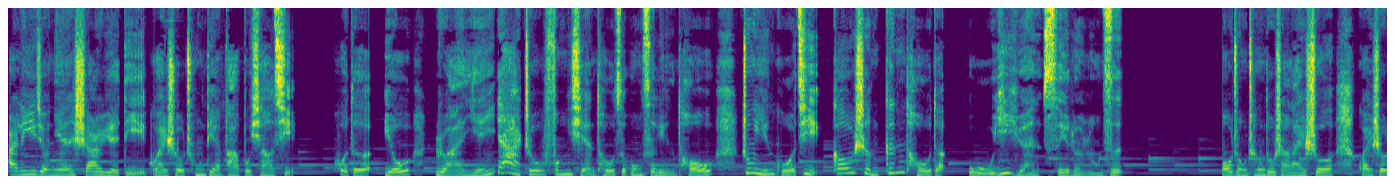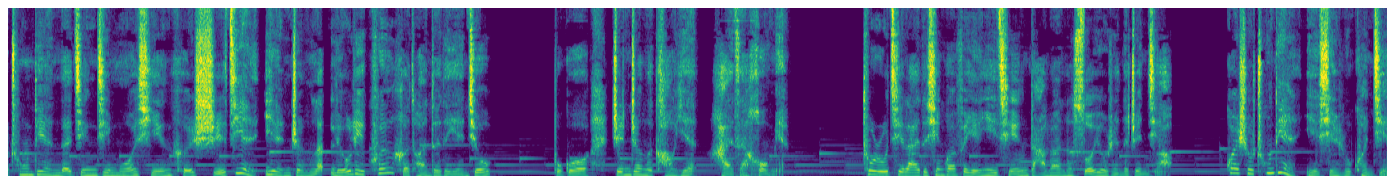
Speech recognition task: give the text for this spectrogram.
二零一九年十二月底，怪兽充电发布消息。获得由软银亚洲风险投资公司领投、中银国际、高盛跟投的五亿元 C 轮融资。某种程度上来说，怪兽充电的经济模型和实践验证了刘立坤和团队的研究。不过，真正的考验还在后面。突如其来的新冠肺炎疫情打乱了所有人的阵脚，怪兽充电也陷入困境。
